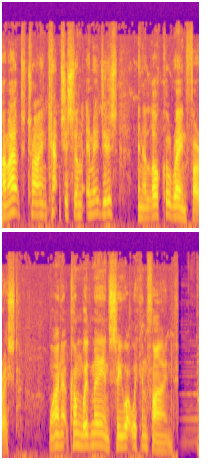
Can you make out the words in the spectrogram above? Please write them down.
I'm out to try and capture some images in a local rainforest. Why not come with me and see what we can find? You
